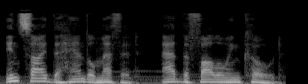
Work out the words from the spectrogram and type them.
Inside the handle method, add the following code.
